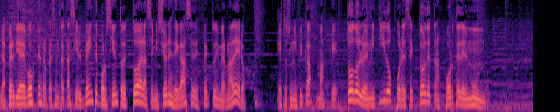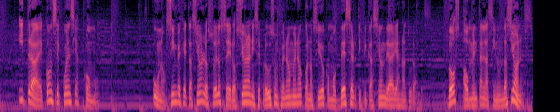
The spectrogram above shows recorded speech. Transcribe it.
La pérdida de bosques representa casi el 20% de todas las emisiones de gases de efecto invernadero. Esto significa más que todo lo emitido por el sector de transporte del mundo. Y trae consecuencias como 1. Sin vegetación los suelos se erosionan y se produce un fenómeno conocido como desertificación de áreas naturales. 2. Aumentan las inundaciones.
